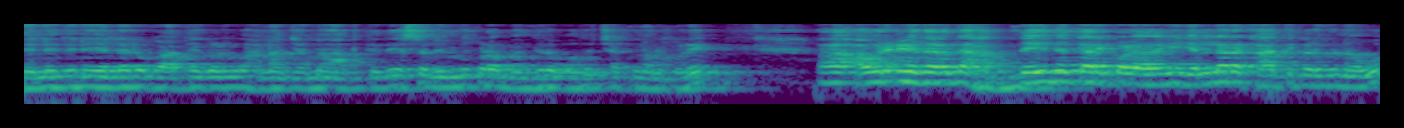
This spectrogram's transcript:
ದಿನ ದಿನ ಎಲ್ಲರೂ ಖಾತೆಗಳಿಗೂ ಹಣ ಜಮಾ ಆಗ್ತಿದೆ. ಸೊ ನಿಮಗೂ ಕೂಡ ಬಂದಿರಬಹುದು. ಚೆಕ್ ಮಾಡ್ಕೊಳ್ಳಿ. ಅವ್ರು ಅವ್ರೇನು ಹೇಳಿದಾರೆ ಅಂದರೆ ಹದಿನೈದನೇ ತಾರೀಕು ಒಳಗಾಗಿ ಎಲ್ಲರ ಖಾತೆಗಳಿಗೂ ನಾವು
